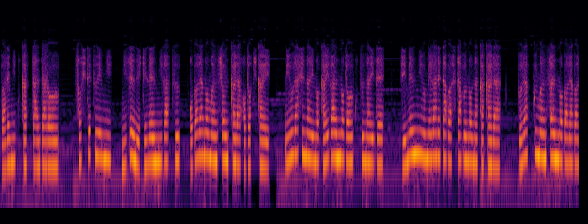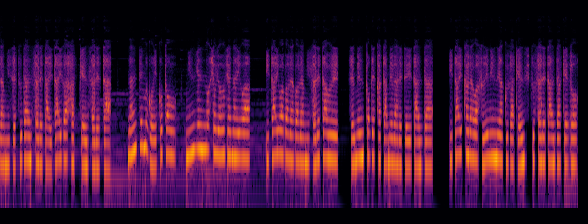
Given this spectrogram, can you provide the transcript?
バレにくかったんだろう。そしてついに、2001年2月、小原のマンションからほど近い、三浦市内の海岸の洞窟内で、地面に埋められたバスタブの中から、ブラックマンさんのバラバラに切断された遺体が発見された。なんてむごいことを、人間の所領じゃないわ。遺体はバラバラにされた上、セメントで固められていたんだ。遺体からは睡眠薬が検出されたんだけど、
